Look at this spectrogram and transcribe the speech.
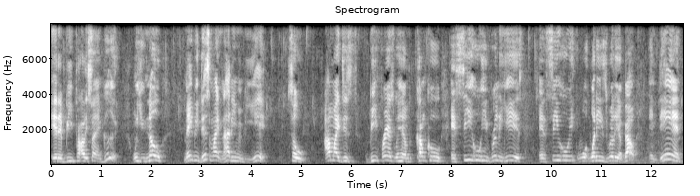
it'll be probably something good. When you know maybe this might not even be it. So I might just be friends with him, come cool, and see who he really is, and see who he, wh- what he's really about. And then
